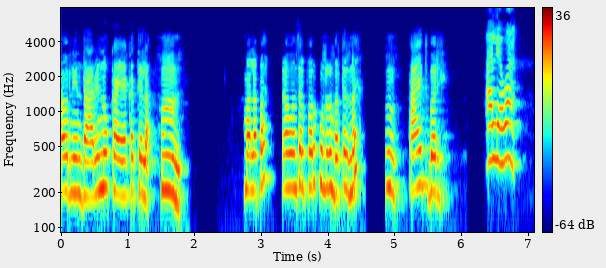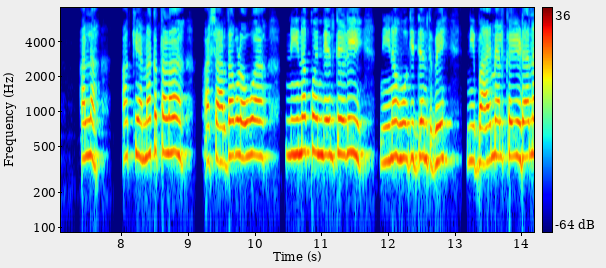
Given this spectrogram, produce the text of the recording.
ಅವ್ರು ನಿನ್ನ ದಾರಿನೂ ಕಾಯಕತ್ತಿಲ್ಲ. ಹ್ಞೂ ಮಲ್ಲಪ್ಪ ನಾವು ಒಂದು ಸ್ವಲ್ಪ ಹೊರ ಕುಂಡ್ರು ಬರ್ತೀರನ ಹ್ಞೂ ಆಯ್ತು ಬರ್ರಿ. ಅಲ್ಲವ ಅಲ್ಲ ಆಕೆ ಅನ್ನಕತ್ತಾಳ ಆ ಶಾರದಾಗಳು ಅವ್ವ ನೀನ ಕೊಂದೆ ಅಂತೇಳಿ ನೀನ ಹೋಗಿದ್ದೆ ಅಂತ ಬೇ ನೀ ಬಾಯಿ ಮೇಲೆ ಕೈ ಇಡಾನ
